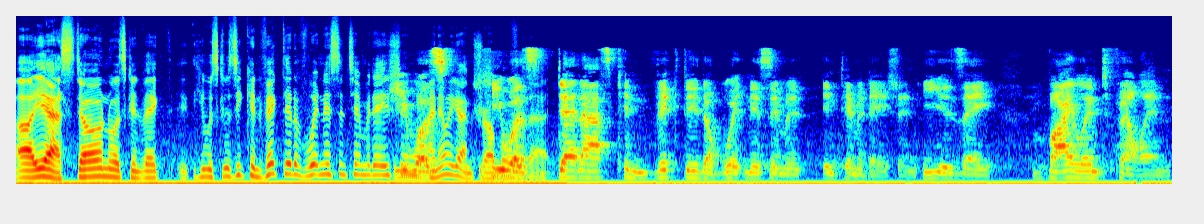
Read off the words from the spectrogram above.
Uh yeah, Stone was convicted. He was was he convicted of witness intimidation? He was. I know he got in trouble He was dead ass convicted of witness Im- intimidation. He is a violent felon,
